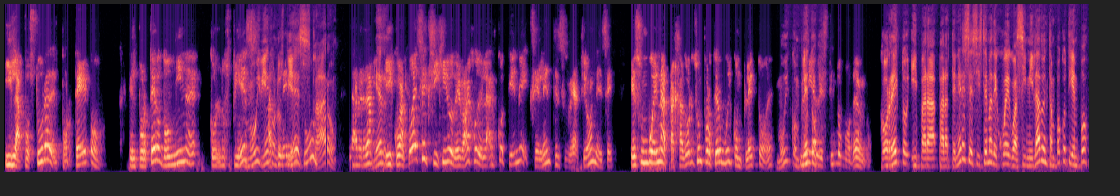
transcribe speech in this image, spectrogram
y la postura del portero. El portero domina con los pies. Muy bien, con los pies, claro. La verdad. Y cuando es exigido debajo del arco, tiene excelentes reacciones. ¿eh? Es un buen atajador, es un portero muy completo. ¿eh? Muy completo. Muy al estilo moderno. Correcto, y para, para tener ese sistema de juego asimilado en tan poco tiempo,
